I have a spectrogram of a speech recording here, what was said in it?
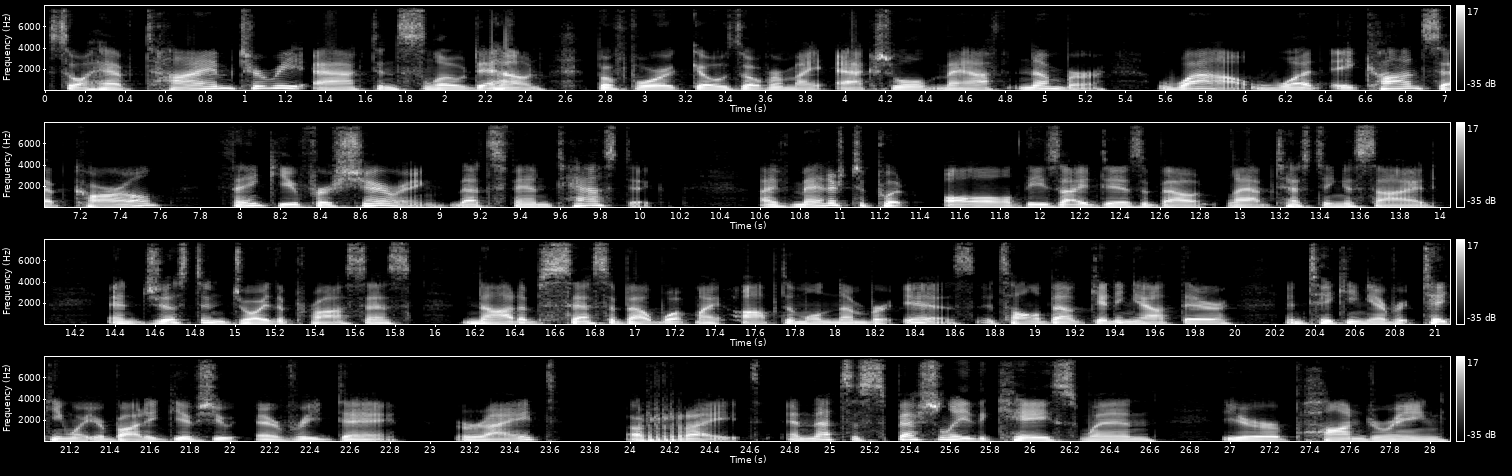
so I have time to react and slow down before it goes over my actual MAF number. Wow, what a concept, Carl. Thank you for sharing. That's fantastic. I've managed to put all these ideas about lab testing aside and just enjoy the process, not obsess about what my optimal number is. It's all about getting out there and taking every, taking what your body gives you every day, right? Right. And that's especially the case when you're pondering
